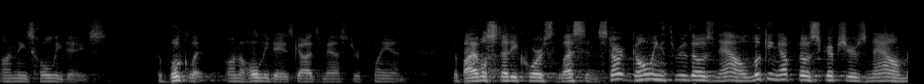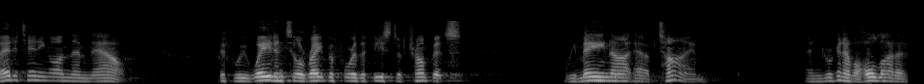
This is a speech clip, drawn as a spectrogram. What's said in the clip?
on these holy days. The booklet on the holy days, God's master plan. The Bible study course lessons. Start going through those now, looking up those scriptures now, meditating on them now. If we wait until right before the Feast of Trumpets, we may not have time, and we're going to have a whole lot of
